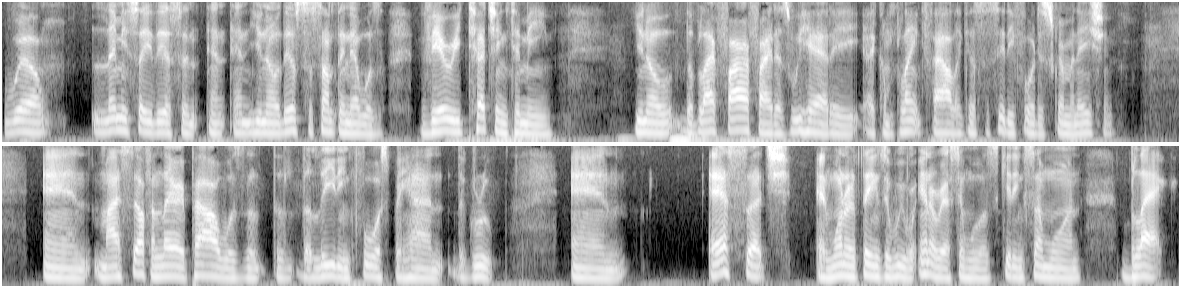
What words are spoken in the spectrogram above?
Well, let me say this, and, and, and you know, this is something that was very touching to me. You know, the black firefighters, we had a, a complaint filed against the city for discrimination. And myself and Larry Powell was the, the, the leading force behind the group. And as such, and one of the things that we were interested in was getting someone black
